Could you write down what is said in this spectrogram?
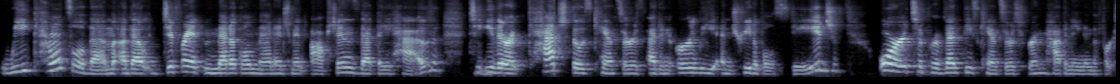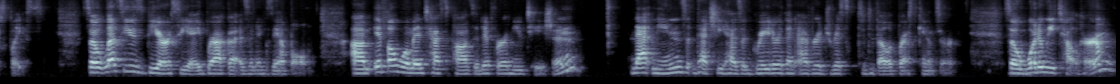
we counsel them about different medical management options that they have to mm-hmm. either catch those cancers at an early and treatable stage or to prevent these cancers from happening in the first place. So let's use BRCA, BRCA, as an example. Um, if a woman tests positive for a mutation, that means that she has a greater than average risk to develop breast cancer. So, what do we tell her?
